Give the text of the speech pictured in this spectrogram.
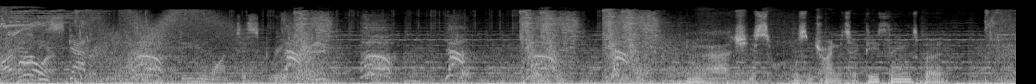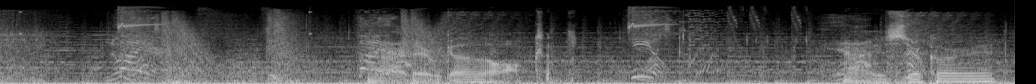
Our will be scattered. Do you want to scream? Ah, jeez. Wasn't trying to take these things, but... No. Fire! Fire! Alright, there we go. Oh, Heal! Alright, zero card.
